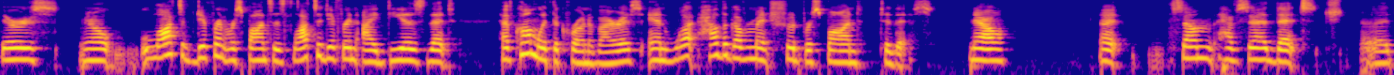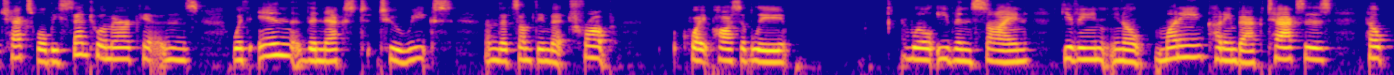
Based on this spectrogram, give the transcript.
there's, you know, lots of different responses, lots of different ideas that have come with the coronavirus and what how the government should respond to this. Now, uh, some have said that ch- uh, checks will be sent to Americans within the next two weeks, and that's something that Trump quite possibly will even sign, giving you know money, cutting back taxes, help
